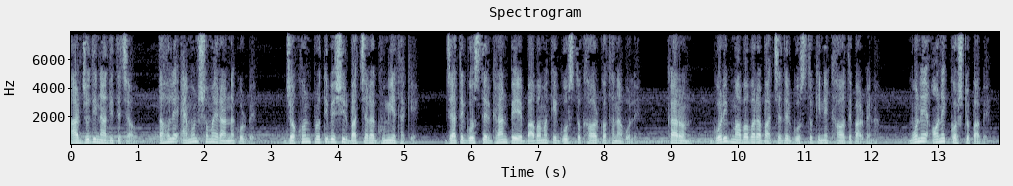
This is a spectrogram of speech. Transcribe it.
আর যদি না দিতে চাও, তাহলে এমন সময় রান্না করবে, যখন প্রতিবেশীর বাচ্চারা ঘুমিয়ে থাকে, যাতে গোস্তের ঘ্রাণ পেয়ে বাবা মাকে গোস্ত খাওয়ার কথা না বলে। কারণ, গরিব মা বাবারা বাচ্চাদের গোস্ত কিনে খাওয়াতে পারবে না। মনে অনেক কষ্ট পাবে।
